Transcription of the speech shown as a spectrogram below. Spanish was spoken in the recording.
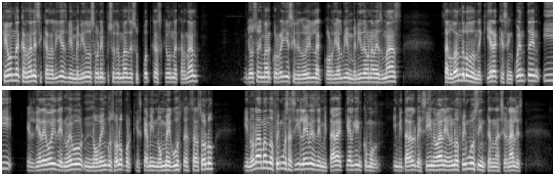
¿Qué onda, carnales y carnalillas? Bienvenidos a un episodio más de su podcast ¿Qué onda, carnal? Yo soy Marco Reyes y les doy la cordial bienvenida una vez más, saludándolo donde quiera que se encuentren y el día de hoy de nuevo no vengo solo porque es que a mí no me gusta estar solo y no nada más nos fuimos así leves de invitar a que alguien como invitar al vecino, ¿vale? Nos fuimos internacionales.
